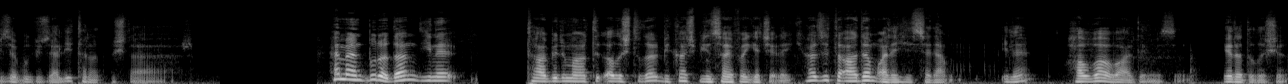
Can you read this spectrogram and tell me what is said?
bize bu güzelliği tanıtmışlar. Hemen buradan yine tabirime artık alıştılar birkaç bin sayfa geçerek Hazreti Adem aleyhisselam ile Havva validemizin yaratılışı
